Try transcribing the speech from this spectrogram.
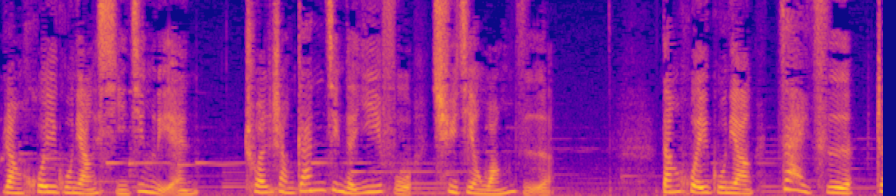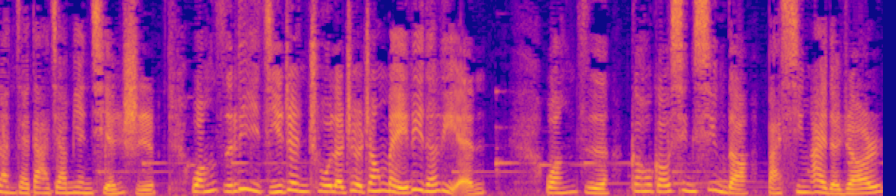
让灰姑娘洗净脸，穿上干净的衣服去见王子。当灰姑娘再次站在大家面前时，王子立即认出了这张美丽的脸。王子高高兴兴地把心爱的人儿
